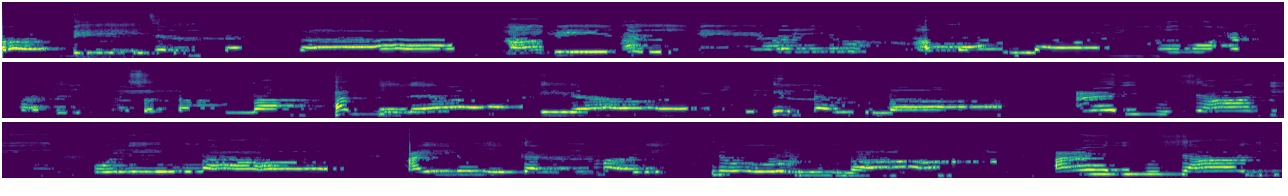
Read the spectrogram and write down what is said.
ربي جل ما في قلبي غير الله محمد صلى الله لا إله إلا الله عارف الشاهي ولي الله عين الكلمة نور الله عارف الشاهي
